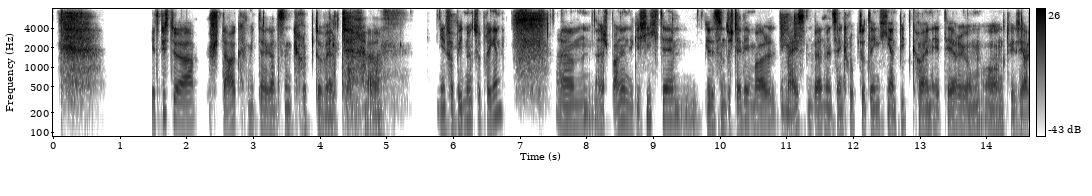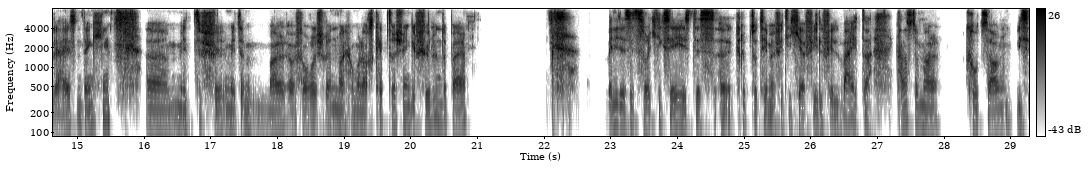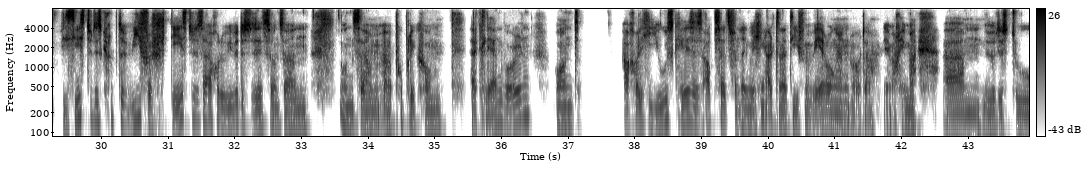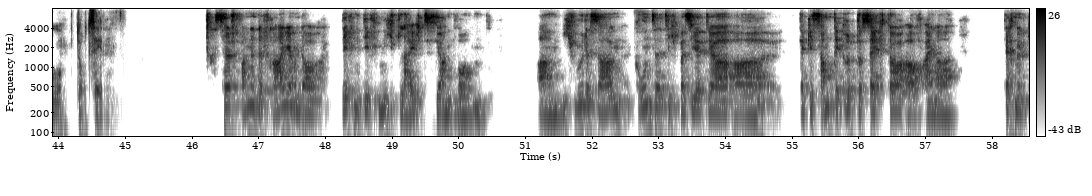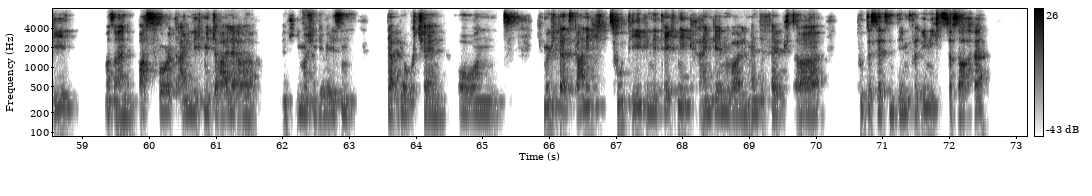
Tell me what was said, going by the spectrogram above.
Jetzt bist du ja stark mit der ganzen Kryptowelt äh, in Verbindung zu bringen. Ähm, eine spannende Geschichte. Jetzt unterstelle ich mal, die meisten werden, wenn sie an Krypto denken, an Bitcoin, Ethereum und wie sie alle heißen, denken. Äh, mit, mit mal euphorischeren, manchmal auch skeptischeren Gefühlen dabei wenn ich das jetzt so richtig sehe, ist das äh, Krypto-Thema für dich ja viel, viel weiter. Kannst du mal kurz sagen, wie, wie, siehst du das Krypto, wie verstehst du das auch oder wie würdest du das jetzt unseren, unserem äh, Publikum erklären wollen? Und auch welche Use Cases abseits von irgendwelchen alternativen Währungen oder wie auch immer ähm, würdest du dort sehen? Sehr spannende Frage und auch definitiv nicht leicht zu beantworten. Ähm, ich würde sagen, grundsätzlich basiert ja äh, der gesamte Kryptosektor auf einer Technologie, also einem Passwort eigentlich mittlerweile, äh, eigentlich immer schon gewesen, der Blockchain. Und ich möchte jetzt gar nicht zu tief in die Technik reingehen, weil im Endeffekt äh, tut das jetzt in dem Fall eh nichts zur Sache.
